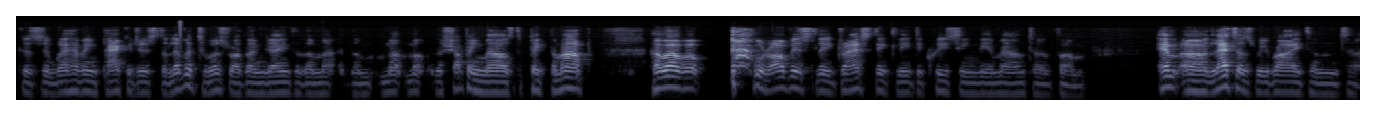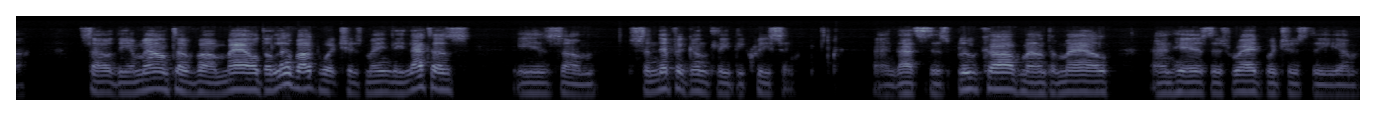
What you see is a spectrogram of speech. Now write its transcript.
because we're having packages delivered to us rather than going to the, the, the shopping malls to pick them up. However, we're obviously drastically decreasing the amount of um, uh, letters we write. And uh, so the amount of uh, mail delivered, which is mainly letters, is um, significantly decreasing. And that's this blue curve, Mountain Mail. And here's this red, which is the um,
